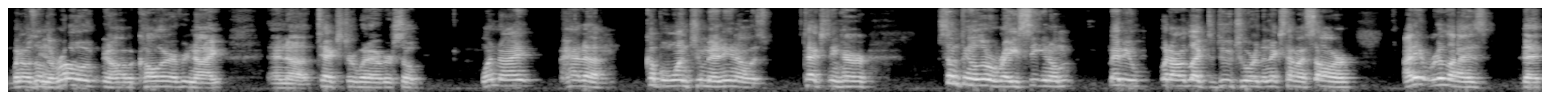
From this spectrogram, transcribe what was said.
When I was on the road, you know, I would call her every night and uh, text her, whatever. So one night, I had a couple one too many, and I was texting her something a little racy, you know, maybe what I would like to do to her the next time I saw her. I didn't realize that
